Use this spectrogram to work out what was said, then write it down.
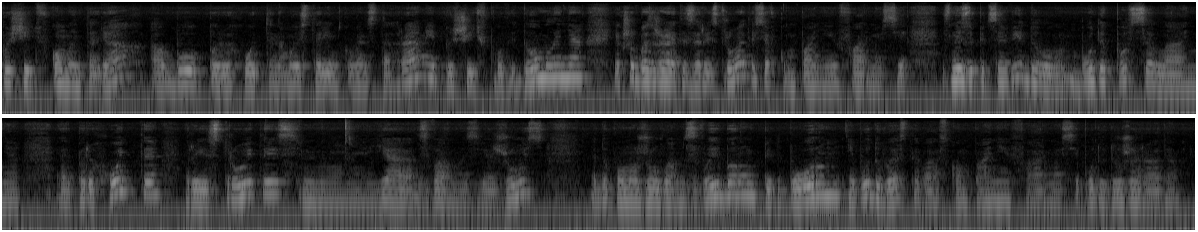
пишіть в коментарях або переходьте на мою сторінку в інстаграмі, пишіть в повідомлення. Якщо бажаєте зареєструватися в компанії Фармасі, знизу під цим відео буде посилання. Е, Переходьте, реєструйтесь, я з вами зв'яжусь. Допоможу вам з вибором, підбором і буду вести вас в компанії Фармасі. Буду дуже рада.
